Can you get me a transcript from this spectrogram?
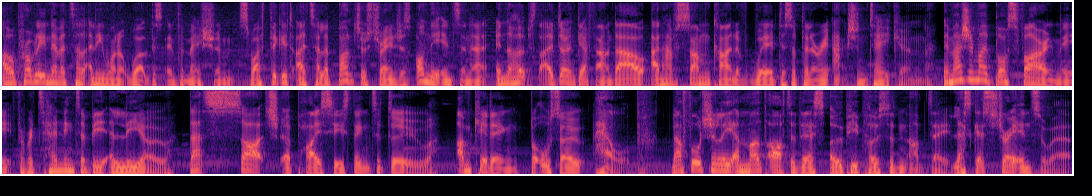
I will probably never tell anyone at work this information, so I figured I'd tell a bunch of strangers on the internet in the hopes that I don't get found out and have some kind of weird disciplinary action taken. Imagine my boss firing me for pretending to be a Leo. That's such a Pisces thing to do. I'm kidding, but also help. Now, fortunately, a month after this, OP posted an update. Let's get straight into it.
